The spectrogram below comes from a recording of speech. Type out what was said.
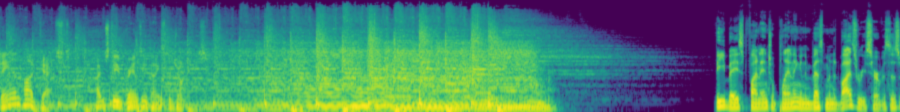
Dan podcast. I'm Steve Gramsey. Thanks for joining Fee based financial planning and investment advisory services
